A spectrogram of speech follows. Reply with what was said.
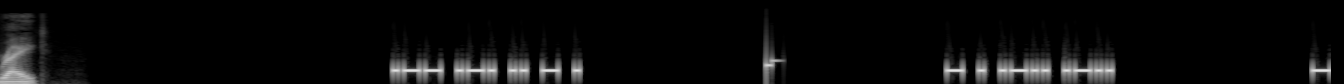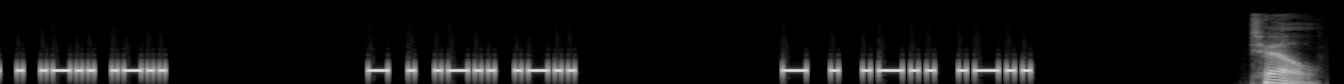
Right. Tell.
